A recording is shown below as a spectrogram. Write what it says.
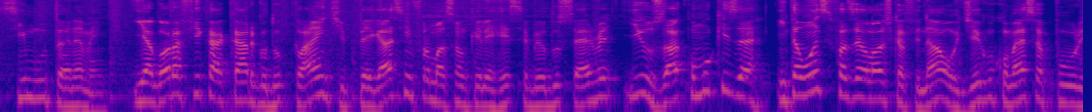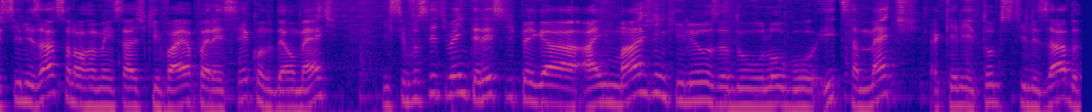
simultaneamente. E agora fica a cargo do cliente pegar essa informação que ele recebeu do server e usar como quiser. Então, antes de fazer a lógica final, o Diego começa por estilizar essa nova mensagem que vai aparecer quando der o match. E se você tiver interesse de pegar a imagem que ele usa do logo It's a Match, aquele todo estilizado,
